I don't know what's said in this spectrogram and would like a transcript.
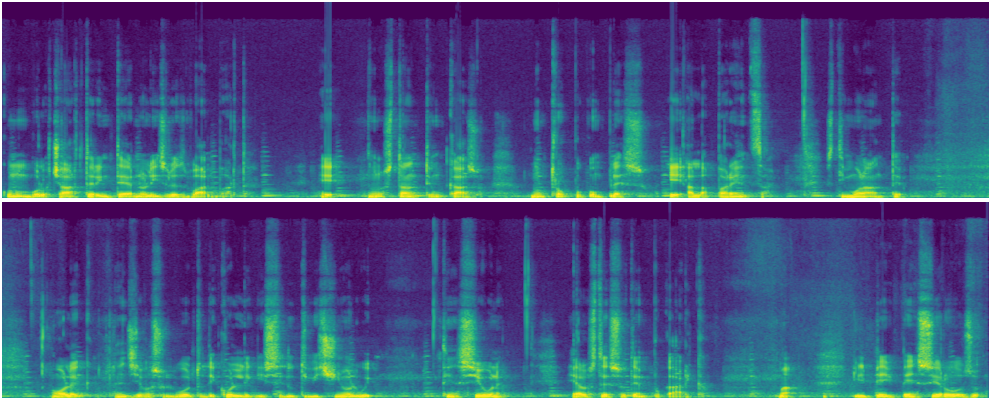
con un volo charter interno le isole Svalbard e, nonostante un caso non troppo complesso e all'apparenza stimolante, Oleg leggeva sul volto dei colleghi seduti vicino a lui tensione e allo stesso tempo carica. Ma il pensieroso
